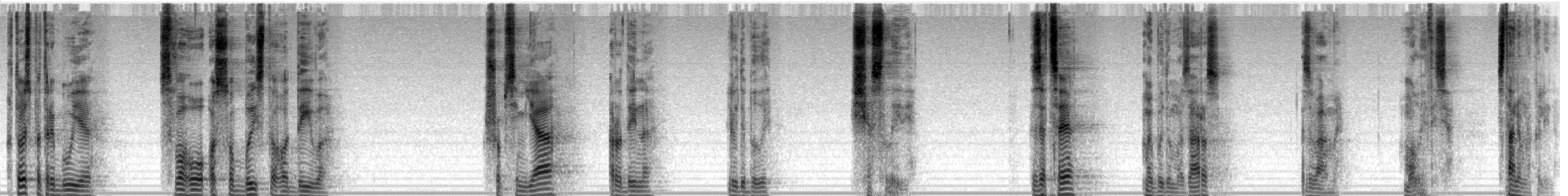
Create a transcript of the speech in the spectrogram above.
Хтось потребує свого особистого дива, щоб сім'я, родина, люди були щасливі. За це ми будемо зараз з вами молитися. Станемо на коліна.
